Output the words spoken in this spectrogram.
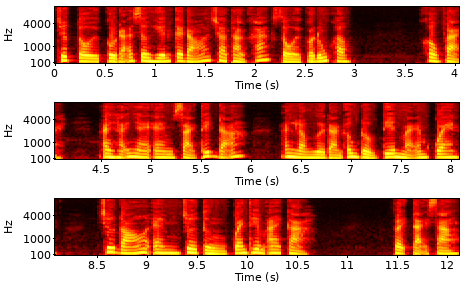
trước tôi cô đã dâng hiến cái đó cho thằng khác rồi có đúng không? Không phải, anh hãy nghe em giải thích đã. Anh là người đàn ông đầu tiên mà em quen. Trước đó em chưa từng quen thêm ai cả. Vậy tại sao?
